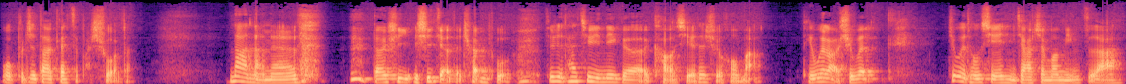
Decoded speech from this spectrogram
我不知道该怎么说了。娜娜呢，当时也是讲的川普，就是他去那个考学的时候嘛，评委老师问这位同学你叫什么名字啊？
